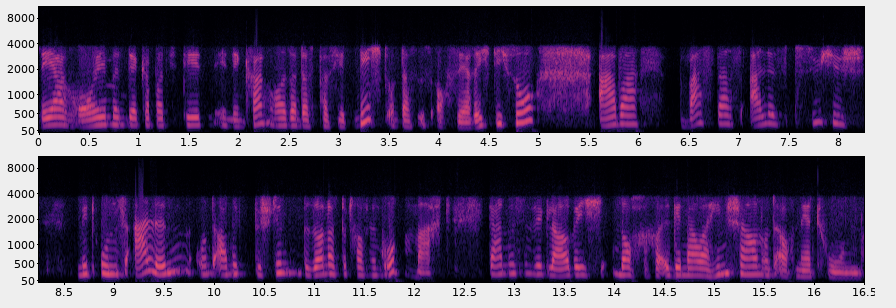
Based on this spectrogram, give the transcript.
Leerräumen der Kapazitäten in den Krankenhäusern, das passiert nicht und das ist auch sehr richtig so. Aber was das alles psychisch mit uns allen und auch mit bestimmten besonders betroffenen Gruppen macht. Da müssen wir, glaube ich, noch genauer hinschauen und auch mehr tun.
